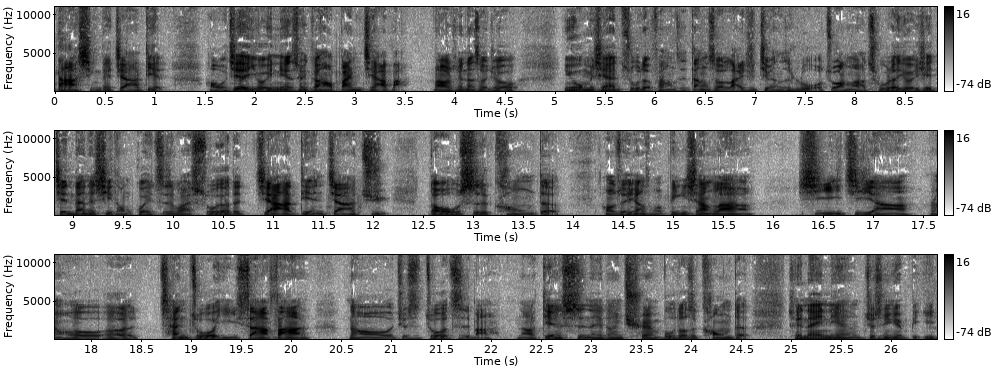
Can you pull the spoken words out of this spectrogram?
大型的家电。好，我记得有一年所以刚好搬家吧，然后，所以那时候就。因为我们现在租的房子，当时候来就基本上是裸装啊，除了有一些简单的系统柜之外，所有的家电家具都是空的。好，所以像什么冰箱啦、洗衣机啊，然后呃餐桌椅、沙发，然后就是桌子嘛，然后电视那些东西全部都是空的。所以那一年就是因为一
